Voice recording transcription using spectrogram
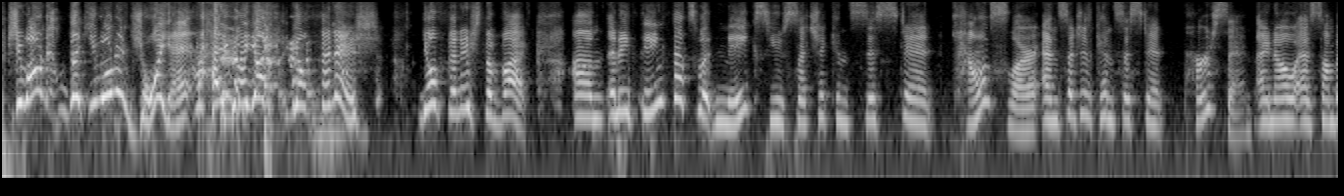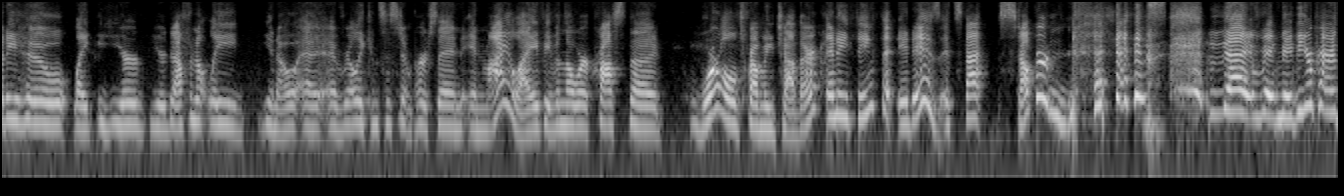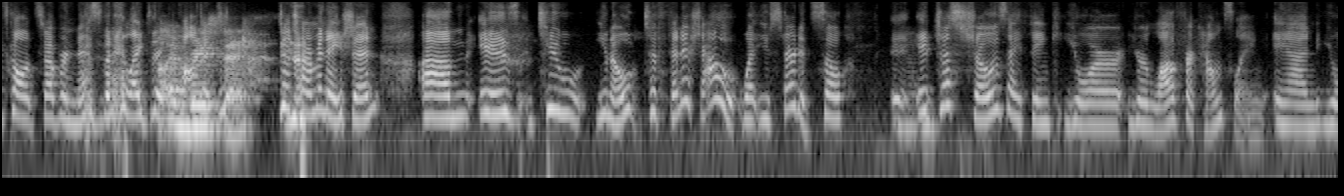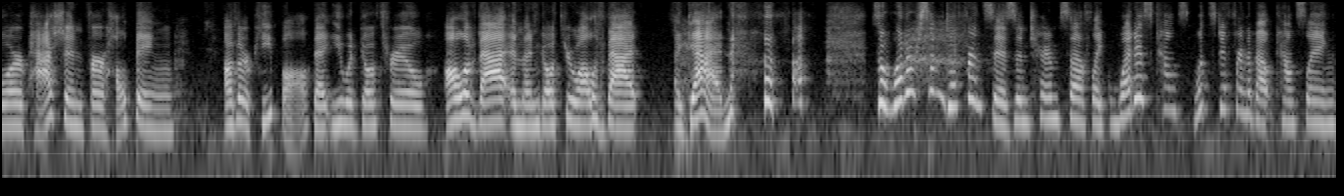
she won't like you won't enjoy it, right? But you'll you'll finish you'll finish the book. Um, and I think that's what makes you such a consistent counselor and such a consistent person. I know as somebody who like you're you're definitely, you know, a, a really consistent person in my life, even though we're across the world from each other. And I think that it is, it's that stubbornness that maybe your parents call it stubbornness, but I like that you call it, it. determination um, is to, you know, to finish out what you started. So it, it just shows, I think, your your love for counseling and your passion for helping other people that you would go through all of that and then go through all of that again. So, what are some differences in terms of like what is counsel? What's different about counseling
